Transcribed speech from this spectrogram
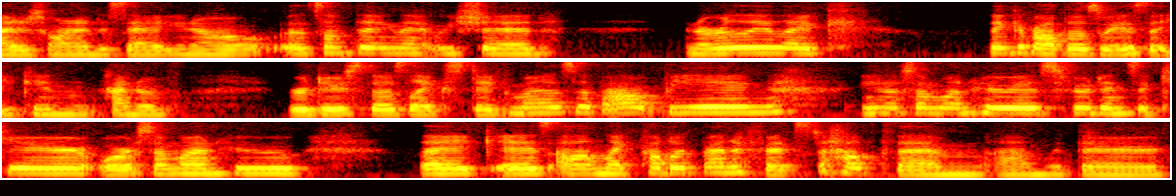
I just wanted to say, you know, that's something that we should, you know, really like think about those ways that you can kind of reduce those like stigmas about being, you know, someone who is food insecure or someone who like is on like public benefits to help them um, with their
